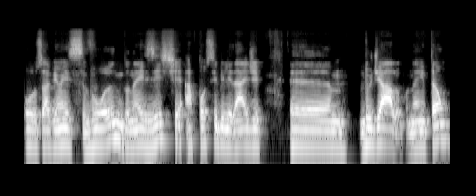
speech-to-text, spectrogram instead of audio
os aviões voando, né, existe a possibilidade é, do diálogo. Né? Então,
